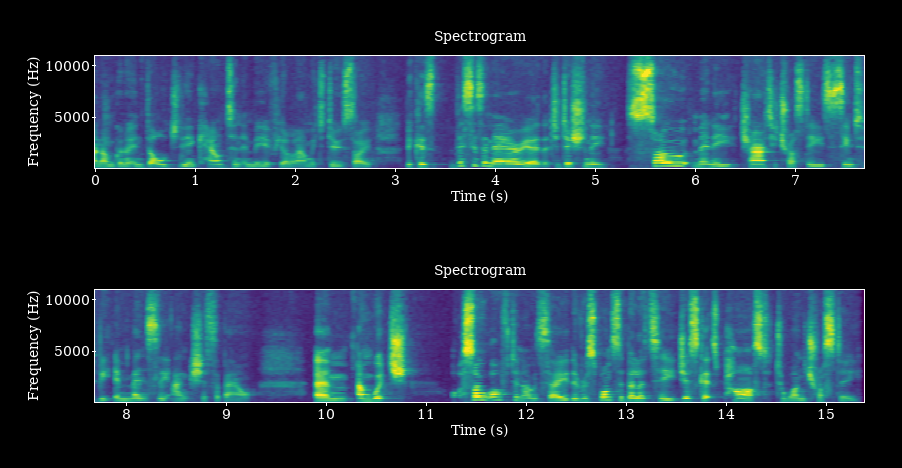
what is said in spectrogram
and I'm going to indulge the accountant in me if you'll allow me to do so, because this is an area that traditionally so many charity trustees seem to be immensely anxious about, um, and which so often I would say the responsibility just gets passed to one trustee.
